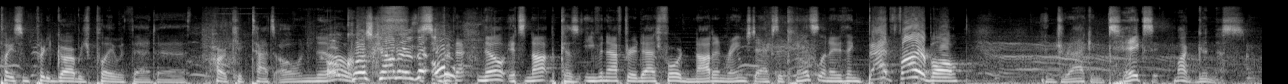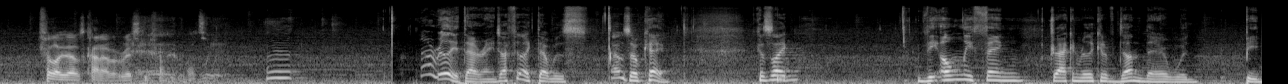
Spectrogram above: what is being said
play some pretty garbage play with that uh, hard kick tats. Oh no! Oh, cross counter is that? Oh, that, no, it's not because even after a dash forward, not in range to actually cancel anything. Bad fireball, and Draken takes it. My goodness. I feel like that was kind of a risky from him. but- Not really at that range. I feel like that was that was okay. Because like the only thing Draken really could have done there would be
